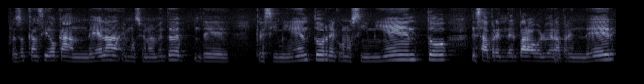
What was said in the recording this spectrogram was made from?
procesos que han sido candela emocionalmente de, de crecimiento, reconocimiento, desaprender para volver a aprender.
